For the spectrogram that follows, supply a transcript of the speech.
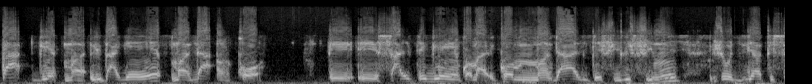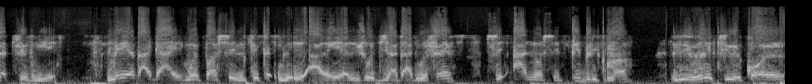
pas gagné mandat encore. Et, ça, il a gagné comme, mandat, il était fini, fini, je dis que 7 février. Mais bagaille, moi, pense que Ariel, je dis à doit faire, c'est annoncer publiquement, il retire l'école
